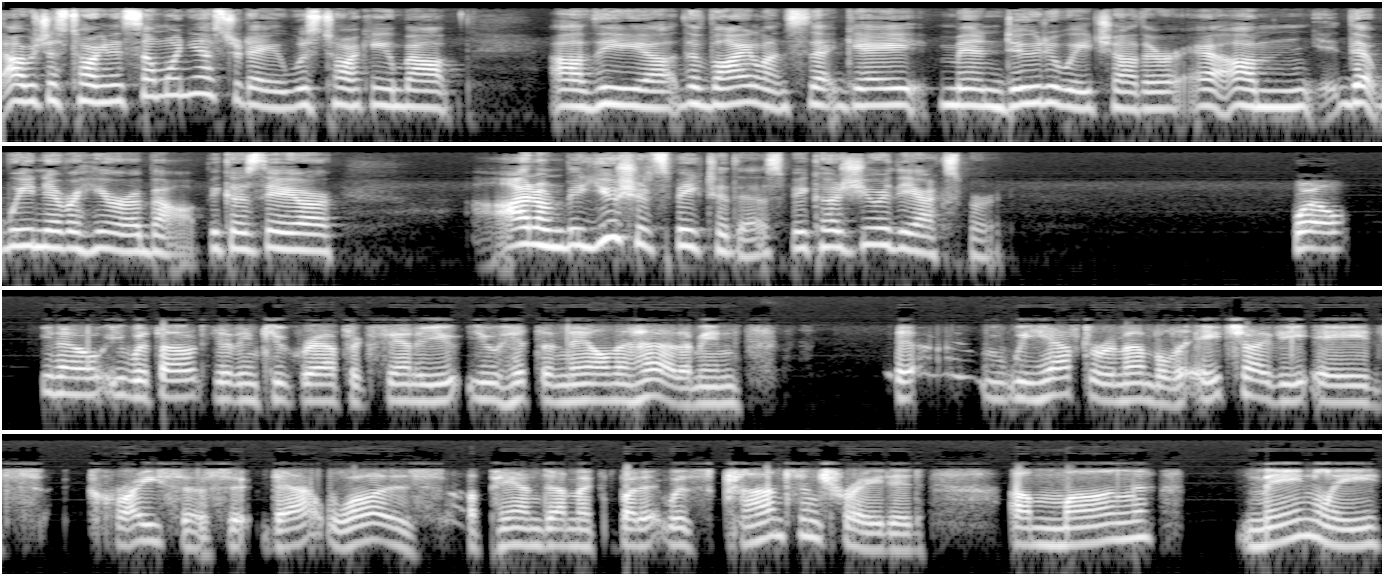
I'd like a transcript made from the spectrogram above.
I was just talking to someone yesterday who was talking about uh, the uh, the violence that gay men do to each other um, that we never hear about because they are. I don't. You should speak to this because you're the expert. Well, you know, without getting too graphic, Sandy, you, you hit the nail on the head. I mean, it, we have to remember the HIV/AIDS crisis. It, that was a pandemic, but it was concentrated among mainly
